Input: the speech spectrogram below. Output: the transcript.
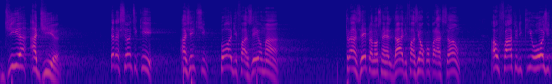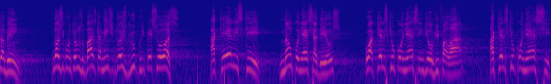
dia a dia. Interessante que a gente pode fazer uma trazer para a nossa realidade, fazer uma comparação ao fato de que hoje também nós encontramos basicamente dois grupos de pessoas: aqueles que não conhecem a Deus, ou aqueles que o conhecem de ouvir falar, aqueles que o conhecem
